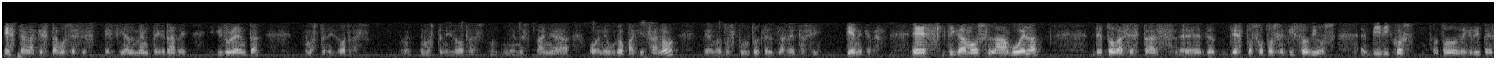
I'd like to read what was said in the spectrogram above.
Esta en la que estamos es especialmente grave y virulenta, hemos tenido otras. Hemos tenido otras. En España o en Europa quizá no, pero en otros puntos del planeta sí. Tiene que ver. Es, digamos, la abuela de todas estas, eh, de, estos otros episodios víricos, sobre todo de gripes,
